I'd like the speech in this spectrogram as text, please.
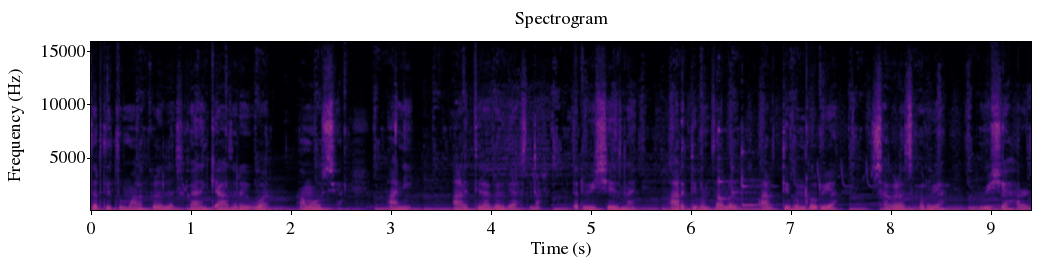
तर ते तुम्हाला कळलंच कारण की आज रविवार अमावस्या आणि आरतीला गर्दी असणार. तर विषयच नाही आरती पण चालू आहे. आरती पण करूया सगळंच करूया. विषय हार्ड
